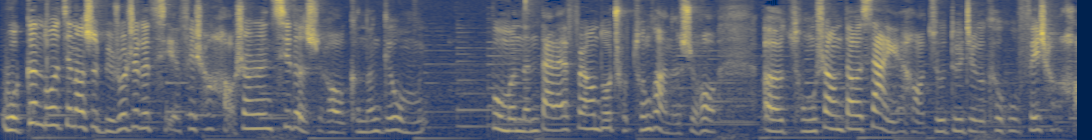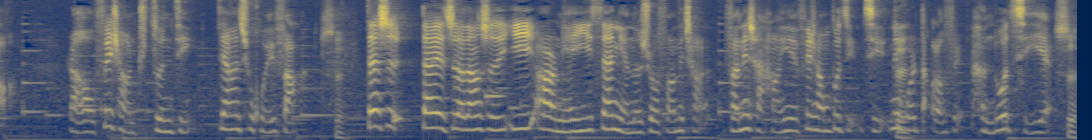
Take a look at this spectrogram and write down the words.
我更多的见到是，比如说这个企业非常好，上升期的时候，可能给我们部门能带来非常多存存款的时候，呃，从上到下也好，就对这个客户非常好，然后非常尊敬，这样去回访。是但是大家也知道，当时一二年、一三年的时候，房地产房地产行业非常不景气，那会儿倒了非很多企业，是，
